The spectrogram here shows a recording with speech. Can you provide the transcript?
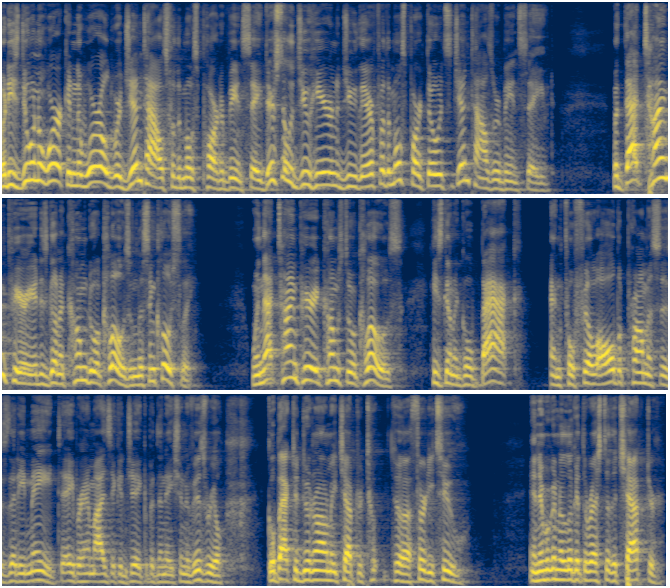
But he's doing a work in the world where Gentiles, for the most part, are being saved. There's still a Jew here and a Jew there. For the most part, though, it's Gentiles who are being saved. But that time period is going to come to a close, and listen closely. When that time period comes to a close, he's going to go back and fulfill all the promises that he made to Abraham, Isaac, and Jacob and the nation of Israel. Go back to Deuteronomy chapter uh, 32, and then we're going to look at the rest of the chapter.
